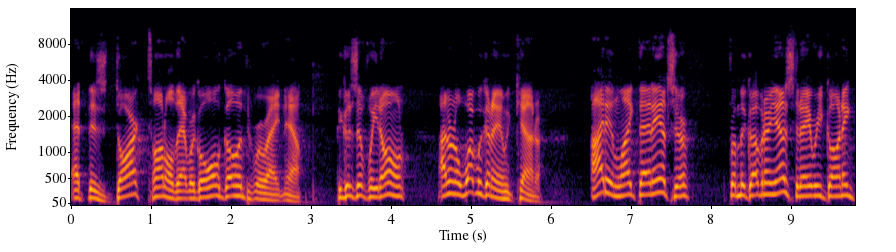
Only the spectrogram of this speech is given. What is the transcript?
at this dark tunnel that we're all going through right now. Because if we don't, I don't know what we're going to encounter. I didn't like that answer from the governor yesterday regarding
